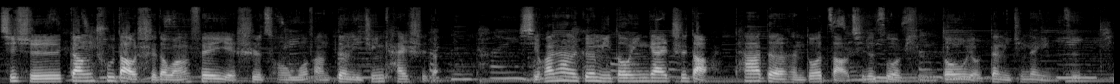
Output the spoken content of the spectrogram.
其实刚出道时的王菲也是从模仿邓丽君开始的，喜欢她的歌迷都应该知道。他的很多早期的作品都有邓丽君的影子，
